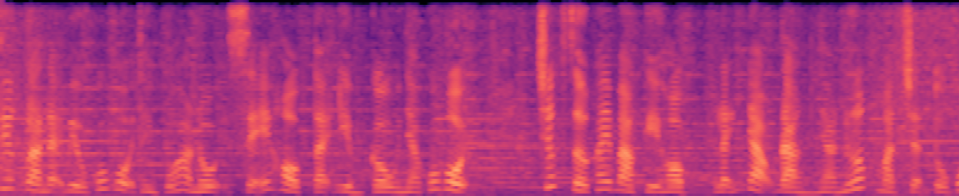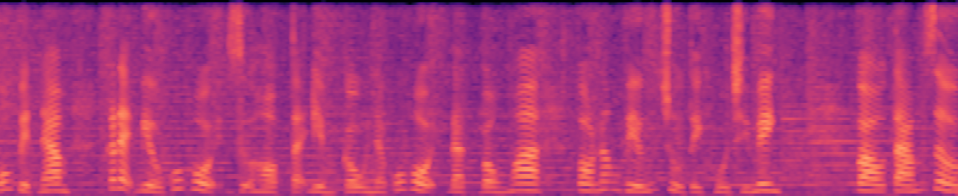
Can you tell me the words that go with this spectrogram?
Riêng đoàn đại biểu Quốc hội thành phố Hà Nội sẽ họp tại điểm cầu nhà Quốc hội. Trước giờ khai mạc kỳ họp, lãnh đạo Đảng, Nhà nước, Mặt trận Tổ quốc Việt Nam, các đại biểu Quốc hội dự họp tại điểm cầu nhà Quốc hội đặt vòng hoa vào lăng viếng Chủ tịch Hồ Chí Minh. Vào 8 giờ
